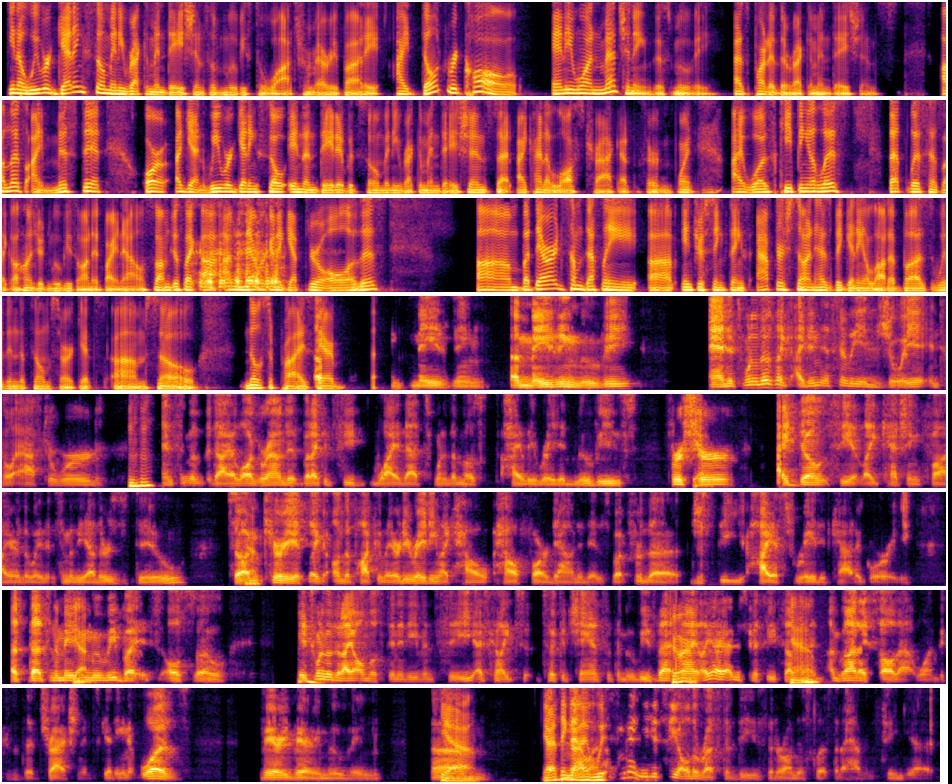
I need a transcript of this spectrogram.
you know we were getting so many recommendations of movies to watch from everybody. I don't recall anyone mentioning this movie as part of the recommendations unless I missed it, or again, we were getting so inundated with so many recommendations that I kind of lost track at a certain point. I was keeping a list. That list has like 100 movies on it by now. So I'm just like, I- I'm never going to get through all of this. Um, but there are some definitely uh, interesting things. Aftersun has been getting a lot of buzz within the film circuits. Um, so no surprise Oh. there. amazing, amazing movie. And it's one of those like I didn't necessarily enjoy it until afterward Mhm. and some of the dialogue around it, but I could see why that's one of the most highly rated movies for sure. I don't see it like catching fire the way that some of the others do. So Yeah. I'm curious like on the popularity rating like how how far down it is, but for the just the highest rated category. That, that's an amazing Yeah. movie, but it's also it's one of those that I almost didn't even see. I just kind of like t- took a chance at the movies that Sure. night. Like I, I'm just going to see something. Yeah. I'm glad I saw that one because of the traction it's getting. And it was very, very moving. Yeah. Um, Yeah, I think now, I, we, I think I need to see all the rest of these that are on this list that I haven't seen yet.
